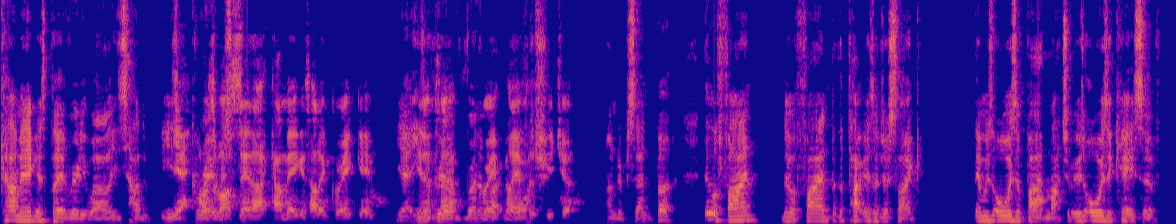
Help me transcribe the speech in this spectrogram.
Cam Akers played really well. He's had he's yeah, a I great was about to say that. Cam Akers had a great game. Yeah, he's He a looks real running great back player for the future. Hundred percent. But they were fine. They were fine. But the Packers are just like there was always a bad matchup. It was always a case of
